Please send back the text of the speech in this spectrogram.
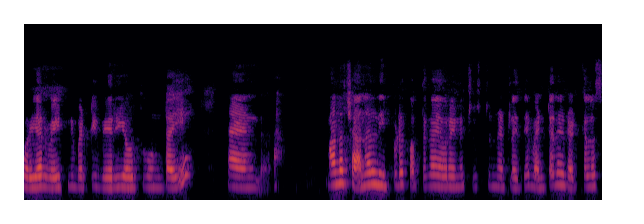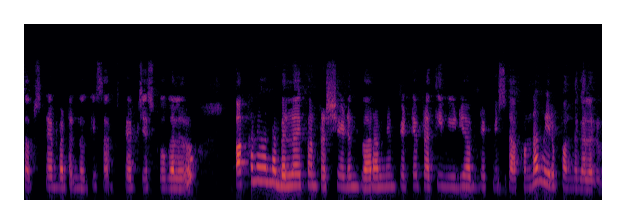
కొరియర్ వెయిట్ని బట్టి వేరీ అవుతూ ఉంటాయి. అండ్ మన ఛానల్ని ఇప్పుడే కొత్తగా ఎవరైనా చూస్తున్నట్లయితే వెంటనే రెడ్ కలర్ సబ్స్క్రైబ్ బటన్ నొక్కి సబ్స్క్రైబ్ చేసుకోగలరు. పక్కనే ఉన్న బెల్ ఐకాన్ ప్రెస్ చేయడం ద్వారా మేము పెట్టే ప్రతి వీడియో అప్డేట్ మిస్ కాకుండా మీరు పొందగలరు.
